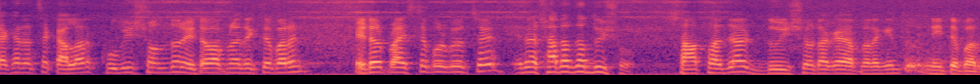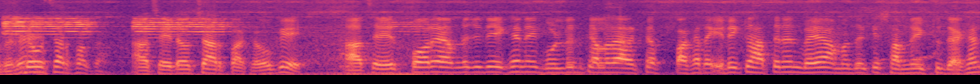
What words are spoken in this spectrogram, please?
দেখা যাচ্ছে কালার খুবই সুন্দর এটাও আপনারা দেখতে পারেন। এটার প্রাইসটা পড়বে হচ্ছে এটা সাত হাজার দুইশো। সাত হাজার দুইশো টাকায় আপনারা কিন্তু নিতে পারবেন হ্যাঁ? এটাও চার পাখা। আচ্ছা এটাও চার পাখা ওকে? আচ্ছা এরপরে আমরা যদি এখানে গোল্ডেন কালার আরেকটা পাখা থাকে এটা একটু হাতে নেন ভাইয়া আমাদেরকে সামনে একটু দেখান।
